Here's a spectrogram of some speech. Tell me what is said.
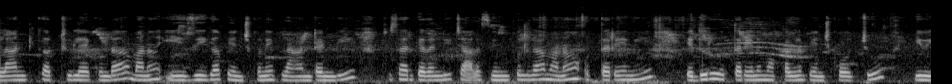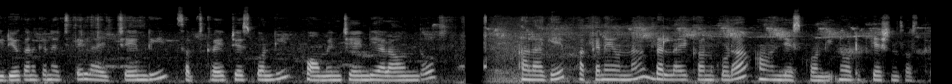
ఎలాంటి ఖర్చు లేకుండా మనం ఈజీగా పెంచుకునే ప్లాంట్ అండి. చూసారు కదండి చాలా సింపుల్గా మనం ఉత్తరేని ఎదురు ఉత్తరేని మొక్కల్ని పెంచుకోవచ్చు. ఈ వీడియో కనుక నచ్చితే లైక్ చేయండి సబ్స్క్రైబ్ చేసుకోండి కామెంట్ చేయండి ఎలా ఉందో. అలాగే పక్కనే ఉన్న బెల్ ఐకాన్ కూడా ఆన్ చేసుకోండి. నోటిఫికేషన్స్ వస్తాయి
